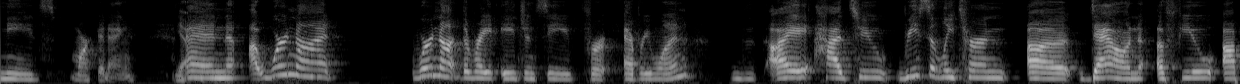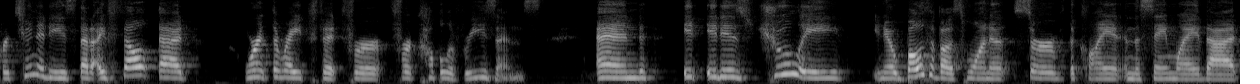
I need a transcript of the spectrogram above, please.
needs marketing, and uh, we're not we're not the right agency for everyone. I had to recently turn uh, down a few opportunities that I felt that weren't the right fit for for a couple of reasons, and it it is truly you know both of us want to serve the client in the same way that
